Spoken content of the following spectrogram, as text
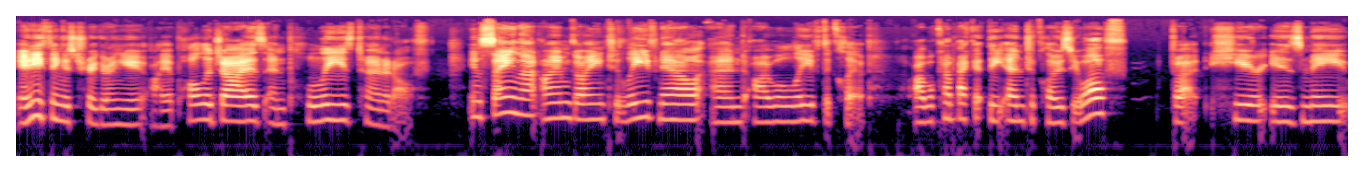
anything is triggering you, I apologize and please turn it off. In saying that, I am going to leave now and I will leave the clip. I will come back at the end to close you off, but here is me.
